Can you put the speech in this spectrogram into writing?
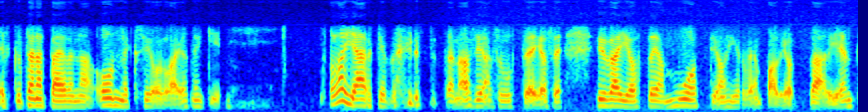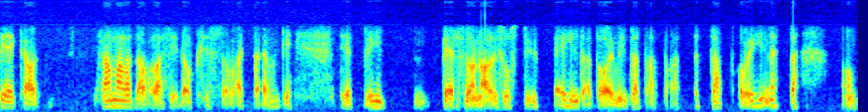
Että kyllä tänä päivänä onneksi ollaan jotenkin ollaan järkevöidytty tämän asian suhteen ja se hyvä johtajan muotti on hirveän paljon väljempi eikä ole samalla tavalla sidoksissa vaikka johonkin tiettyihin persoonallisuustyyppeihin tai toimintatapoihin, että on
